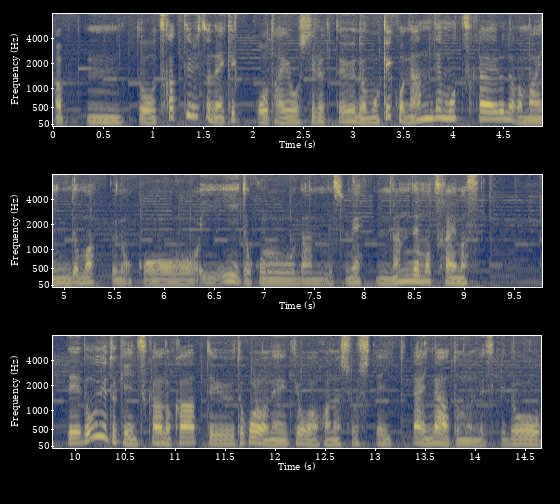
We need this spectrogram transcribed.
あ、うんと、使ってる人ね、結構多用してるっていうのも結構何でも使えるのがマインドマップのこう、いいところなんですよね。うん、何でも使えます。で、どういう時に使うのかっていうところをね、今日はお話をしていきたいなと思うんですけど、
